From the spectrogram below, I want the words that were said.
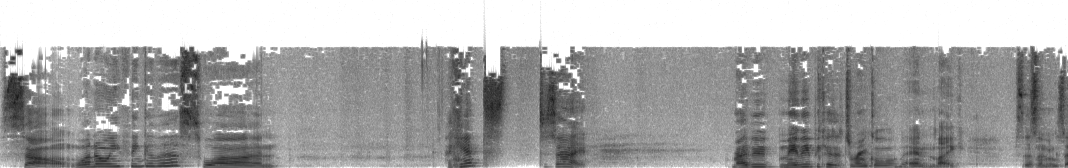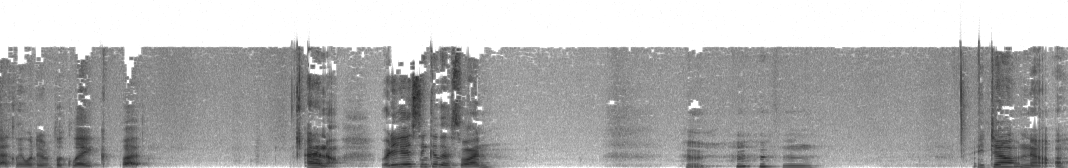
so, what do we think of this one? I can't decide. Maybe maybe because it's wrinkled and like this isn't exactly what it would look like, but I don't know. What do you guys think of this one? Hmm. I don't know.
